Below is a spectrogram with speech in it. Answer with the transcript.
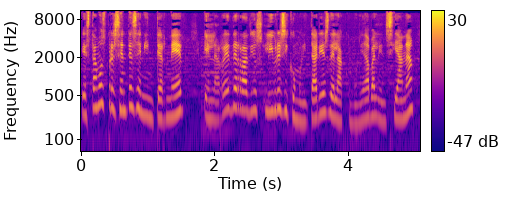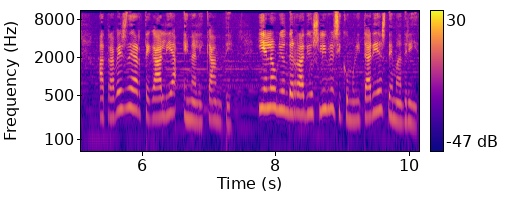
Estamos presentes en Internet, en la red de radios libres y comunitarias de la Comunidad Valenciana, a través de Artegalia en Alicante y en la Unión de Radios Libres y Comunitarias de Madrid.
